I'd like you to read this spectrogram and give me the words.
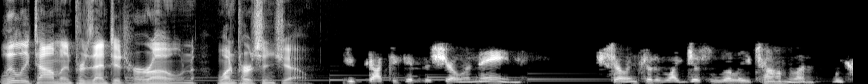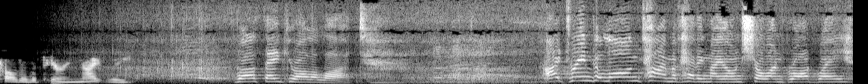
Lily Tomlin presented her own one person show. You've got to give the show a name. So instead of like just Lily Tomlin, we called it Appearing Nightly. Well, thank you all a lot. I dreamed a long time of having my own show on Broadway.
